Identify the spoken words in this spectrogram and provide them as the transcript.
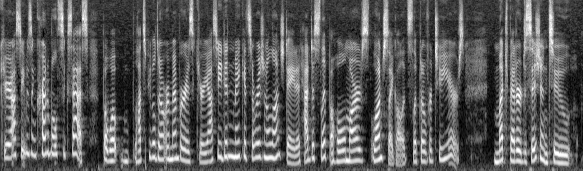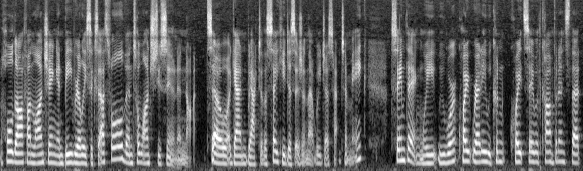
Curiosity was incredible success. But what lots of people don't remember is Curiosity didn't make its original launch date. It had to slip a whole Mars launch cycle. It slipped over two years. Much better decision to hold off on launching and be really successful than to launch too soon and not. So again, back to the Psyche decision that we just had to make. Same thing. We we weren't quite ready. We couldn't quite say with confidence that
